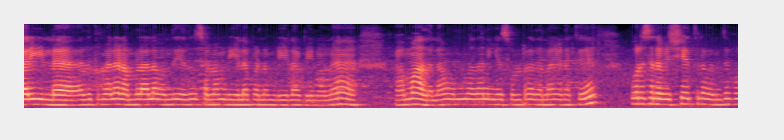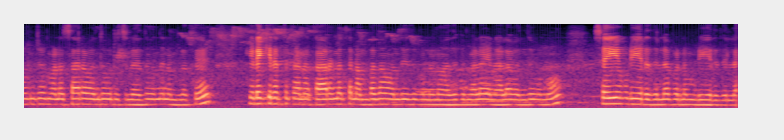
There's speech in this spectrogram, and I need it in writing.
சரியில்லை. அதுக்கு மேலே நம்மளால் வந்து எதுவும் சொல்ல முடியலை பண்ண முடியலை அப்படின்னோடனே ஆமாம் அதெல்லாம் உண்மை தான் நீங்கள் சொல்கிறதெல்லாம் எனக்கு ஒரு சில விஷயத்தில் வந்து கொஞ்சம் மனசார வந்து ஒரு சில இது வந்து நம்மளுக்கு கிடைக்கிறதுக்கான காரணத்தை நம்ம தான் வந்து இது பண்ணணும். அதுக்கு மேலே என்னால் வந்து ஒன்றும் செய்ய முடியறதில்ல பண்ண முடியறதில்ல.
